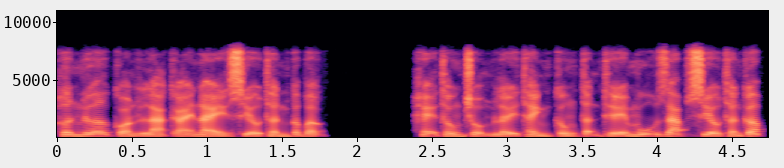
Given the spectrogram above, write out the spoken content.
hơn nữa còn là cái này siêu thần cấp bậc. Hệ thống trộm lấy thành công tận thế mũ giáp siêu thần cấp.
